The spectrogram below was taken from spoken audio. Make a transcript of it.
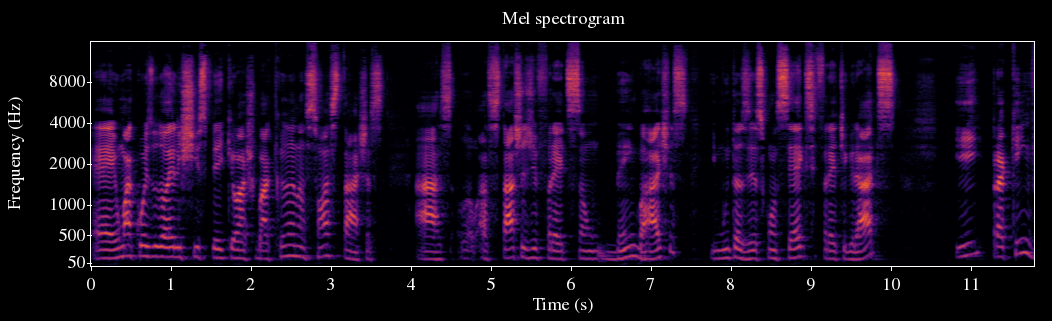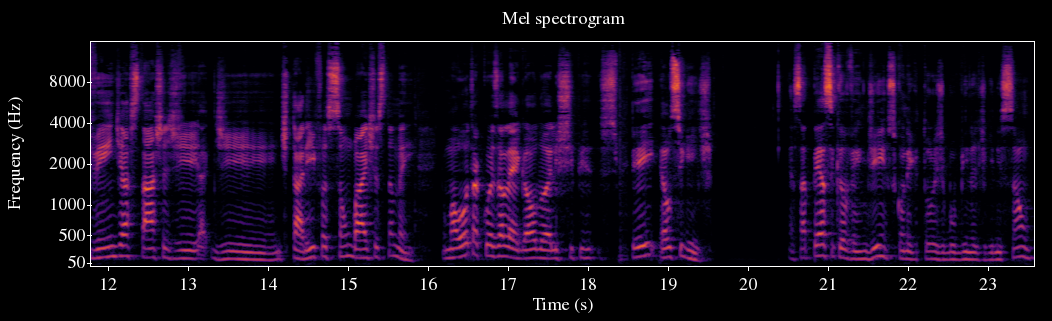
É, uma coisa do OLX Pay que eu acho bacana são as taxas as, as taxas de frete são bem baixas e muitas vezes consegue-se frete grátis. E para quem vende, as taxas de, de, de tarifas são baixas também. Uma outra coisa legal do LX Pay é o seguinte: essa peça que eu vendi, os conectores de bobina de ignição,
